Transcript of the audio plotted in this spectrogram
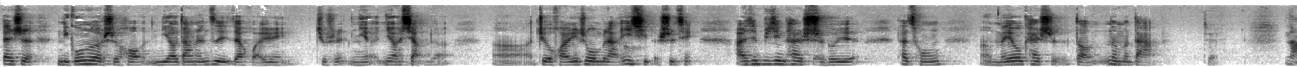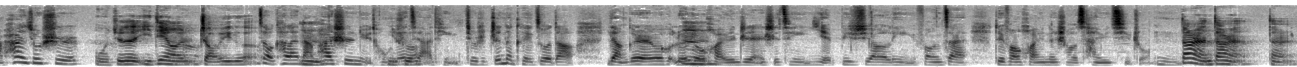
但是你工作的时候，你要当成自己在怀孕，就是你你要想着，啊，这个怀孕是我们俩一起的事情。而且毕竟她是十个月，她从嗯没有开始到那么大。哪怕就是，我觉得一定要找一个。在我看来，哪怕是女同的家庭，就是真的可以做到两个人轮流怀孕这件事情，也必须要另一方在对方怀孕的时候参与其中。嗯，当然，当然，当然。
